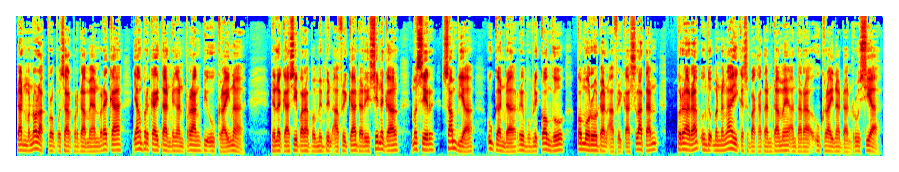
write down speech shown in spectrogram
dan menolak proposal perdamaian mereka yang berkaitan dengan perang di Ukraina. Delegasi para pemimpin Afrika dari Senegal, Mesir, Zambia, Uganda, Republik Kongo, Komoro, dan Afrika Selatan berharap untuk menengahi kesepakatan damai antara Ukraina dan Rusia.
